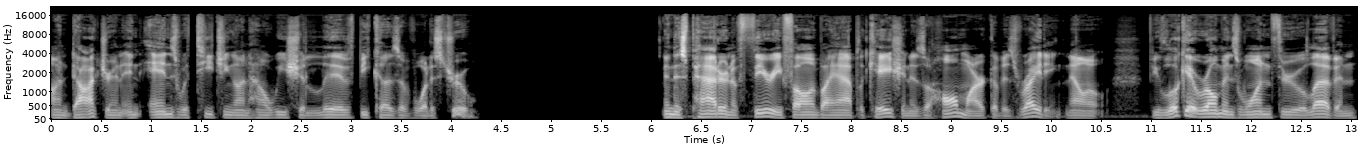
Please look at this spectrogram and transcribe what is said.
on doctrine and ends with teaching on how we should live because of what is true. And this pattern of theory followed by application is a hallmark of his writing. Now, if you look at Romans 1 through 11,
